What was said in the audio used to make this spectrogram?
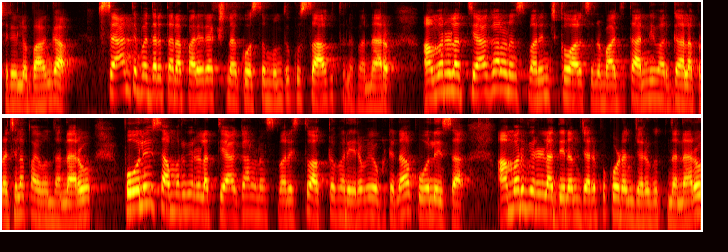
చర్యల్లో భాగంగా శాంతి భద్రతల పరిరక్షణ కోసం ముందుకు సాగుతున్నామన్నారు అమరుల త్యాగాలను స్మరించుకోవాల్సిన బాధ్యత అన్ని వర్గాల ప్రజలపై ఉందన్నారు. పోలీస్ అమరవీరుల త్యాగాలను స్మరిస్తూ అక్టోబర్ ఇరవై ఒకటిన పోలీస్ అమరవీరుల దినం జరుపుకోవడం జరుగుతుందన్నారు.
